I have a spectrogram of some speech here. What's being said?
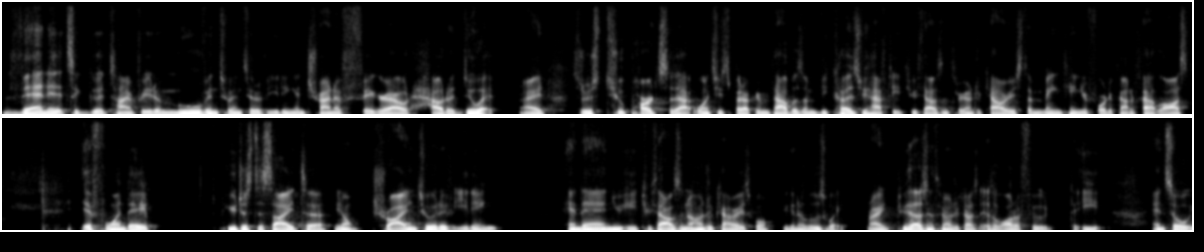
then it's a good time for you to move into intuitive eating and trying to figure out how to do it right so there's two parts to that once you sped up your metabolism because you have to eat 2300 calories to maintain your 40 pound fat loss if one day you just decide to you know try intuitive eating and then you eat 2,100 calories, well, you're going to lose weight, right? 2,300 calories is a lot of food to eat. And so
